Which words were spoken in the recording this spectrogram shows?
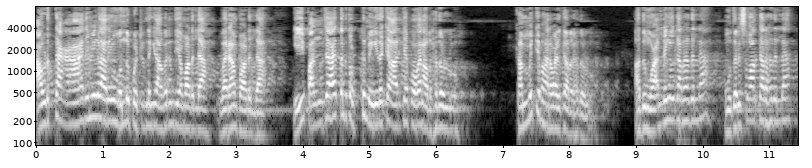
അവിടുത്തെ ആലിമ്യങ്ങൾ ആരെങ്കിലും വന്ന് പെട്ടിട്ടുണ്ടെങ്കിൽ അവരെന്ത് ചെയ്യാൻ പാടില്ല? വരാൻ പാടില്ല. ഈ പഞ്ചായത്തിന് തൊട്ട് മീതൊക്കെ ആർക്കേ പോകാൻ അർഹതയുള്ളൂ? കമ്മിറ്റി ഭാരവാഹികൾക്ക് അർഹതയുള്ളൂ. അത് മാലിന്യങ്ങൾക്ക് അർഹതല്ല മുദരിസുമാർക്ക് അർഹതയില്ല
